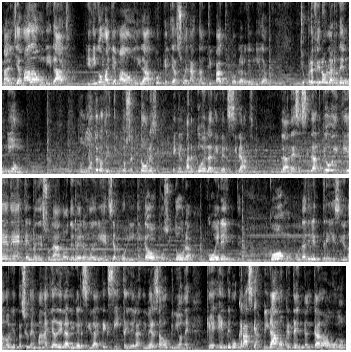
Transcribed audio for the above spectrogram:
mal llamada unidad. Y digo mal llamada unidad porque ya suena hasta antipático hablar de unidad. Yo prefiero hablar de unión, unión de los distintos sectores en el marco de la diversidad. La necesidad que hoy tiene el venezolano de ver una dirigencia política opositora coherente, con una directriz y unas orientaciones más allá de la diversidad que exista y de las diversas opiniones que en democracia aspiramos que tengan cada uno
